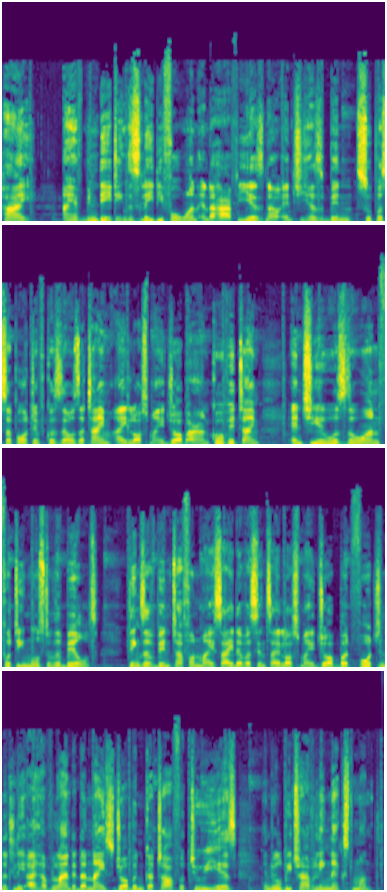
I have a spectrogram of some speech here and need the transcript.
Hi, I have been dating this lady for one and a half years now, and she has been super supportive because there was a time I lost my job around COVID time, and she was the one footing most of the bills. Things have been tough on my side ever since I lost my job, but fortunately, I have landed a nice job in Qatar for two years and will be traveling next month.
